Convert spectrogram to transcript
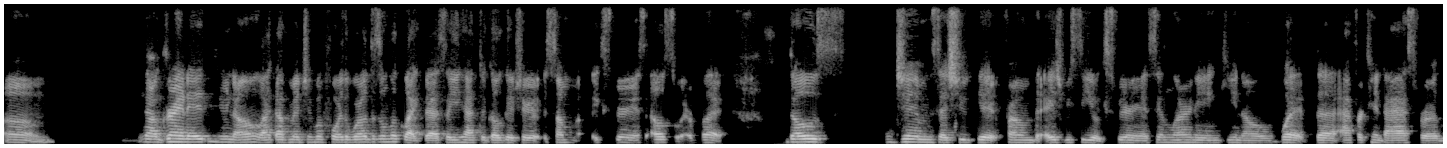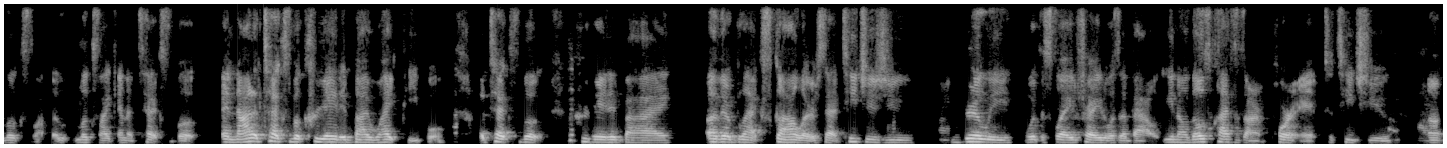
um, now granted you know like i've mentioned before the world doesn't look like that so you have to go get your some experience elsewhere but those gems that you get from the hbcu experience and learning you know what the african diaspora looks like looks like in a textbook and not a textbook created by white people a textbook created by other black scholars that teaches you really what the slave trade was about. You know those classes are important to teach you um,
